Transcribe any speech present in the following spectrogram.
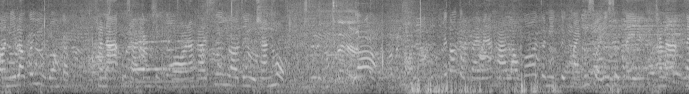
ตอนนี้เราก็อยู่รวมกับคณะอุตสาหกรรมสิ่งทอนะคะ ซึ่งเราจะอยู่ชั้น 6 ก็ไม่ต้องตกใจไปนะคะ เราก็ จะมีตึกใหม่ที่สวยที่สุดในคณะใน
